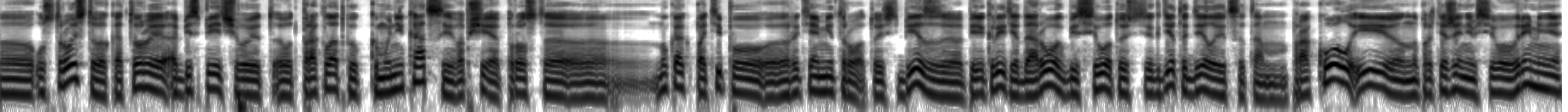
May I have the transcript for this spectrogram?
устройства, которые обеспечивают э, вот прокладку коммуникации вообще просто, э, ну как по типу э, рытья метро, то есть без э, перекрытия дорог, без всего, то есть где-то делается там прокол и на протяжении всего времени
